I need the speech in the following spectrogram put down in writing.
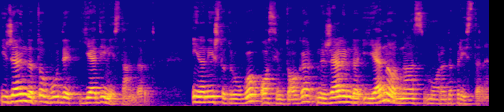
i želim da to bude jedini standard. I na ništa drugo, osim toga, ne želim da i jedna od nas mora da pristane,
